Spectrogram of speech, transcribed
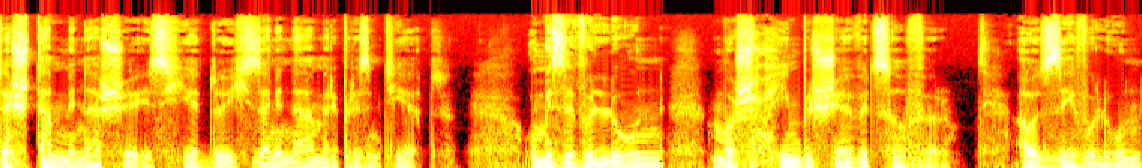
Der Stamm Menasche ist hier durch seinen Namen repräsentiert. Um Zevulun Moshim Beshevet Sofer. Aus Zevulun,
